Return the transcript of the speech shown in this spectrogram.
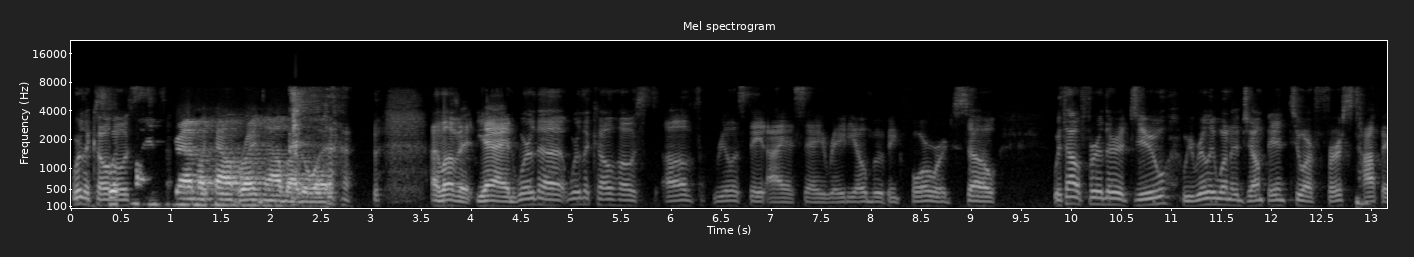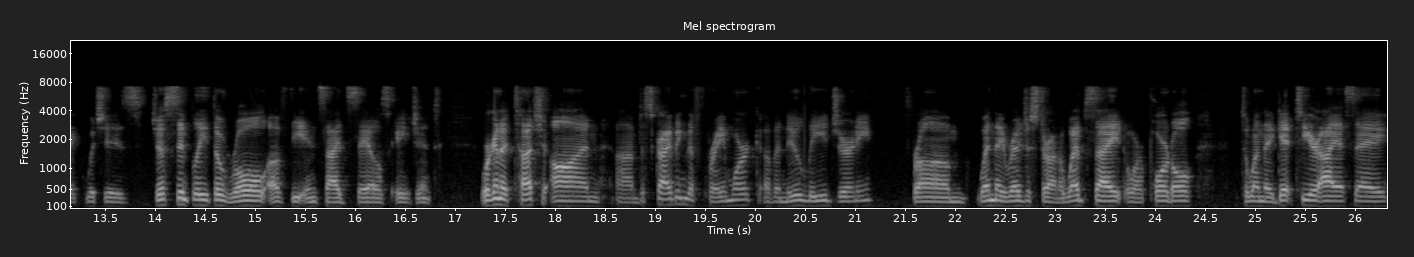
We're the co-hosts. My Instagram account right now, by the way. I love it. Yeah, and we're the we're the co-hosts of Real Estate ISA Radio moving forward. So, without further ado, we really want to jump into our first topic, which is just simply the role of the inside sales agent. We're going to touch on um, describing the framework of a new lead journey from when they register on a website or a portal to when they get to your ISA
